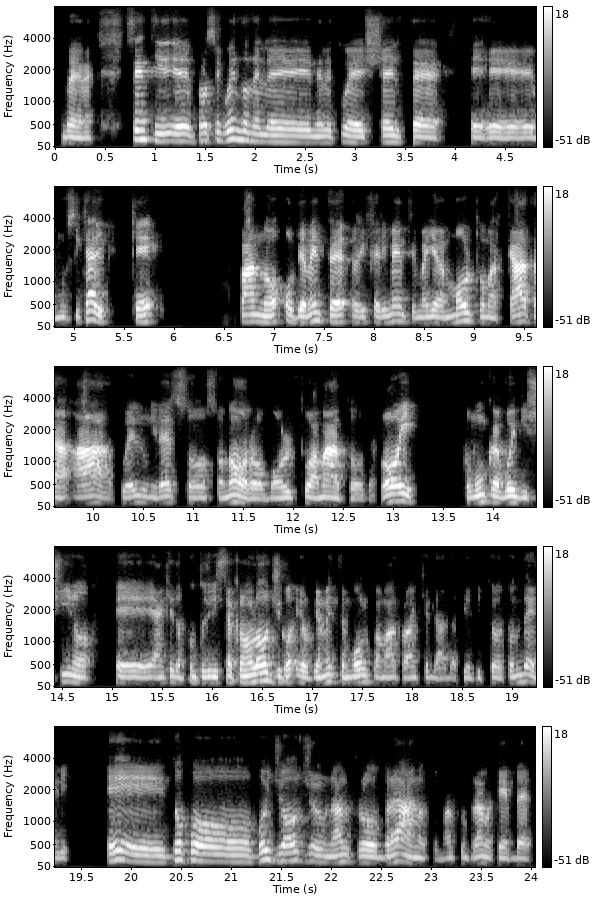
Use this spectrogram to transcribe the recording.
Bene. Senti, eh, proseguendo nelle, nelle, tue scelte eh, musicali, che fanno ovviamente riferimento in maniera molto marcata a quell'universo sonoro molto amato da voi, comunque a voi vicino eh, anche dal punto di vista cronologico e ovviamente molto amato anche da, da Pier Vittorio Tondelli. E dopo Boy George un altro brano, che un altro brano che ebbe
